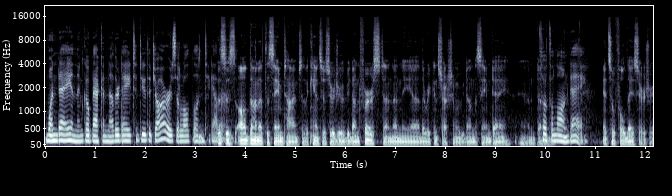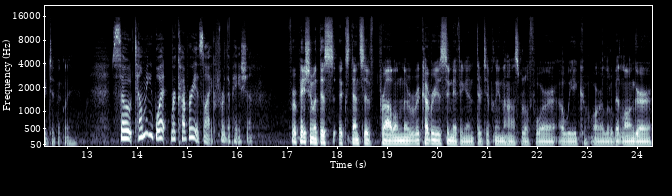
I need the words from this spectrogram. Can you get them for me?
one day and then go back another day to do the jaw, or is it all done together? This is all done at the same time. So, the cancer surgery would be done first, and then the uh, the reconstruction would be done the same day. And so, um, it's a long day. It's a full day surgery typically. So, tell me what recovery is like for the patient. For a patient with this extensive problem, the recovery is significant. They're typically in the hospital for a week or a little bit longer.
